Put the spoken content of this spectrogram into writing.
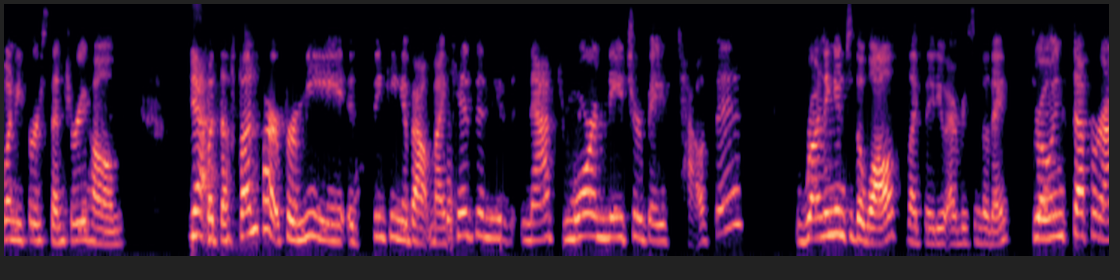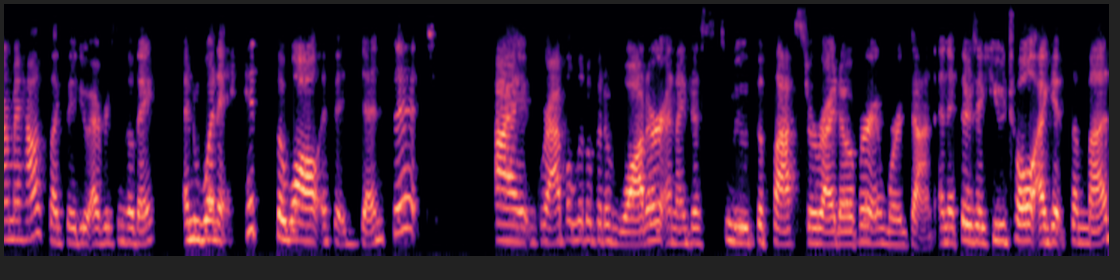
21st century homes. Yeah. But the fun part for me is thinking about my kids in these nat- more nature based houses running into the walls like they do every single day, throwing stuff around my house like they do every single day. And when it hits the wall, if it dents it, I grab a little bit of water and I just smooth the plaster right over and we're done. And if there's a huge hole, I get some mud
